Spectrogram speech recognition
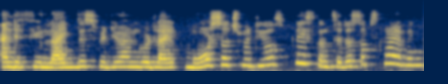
And if you like this video and would like more such videos, please consider subscribing.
